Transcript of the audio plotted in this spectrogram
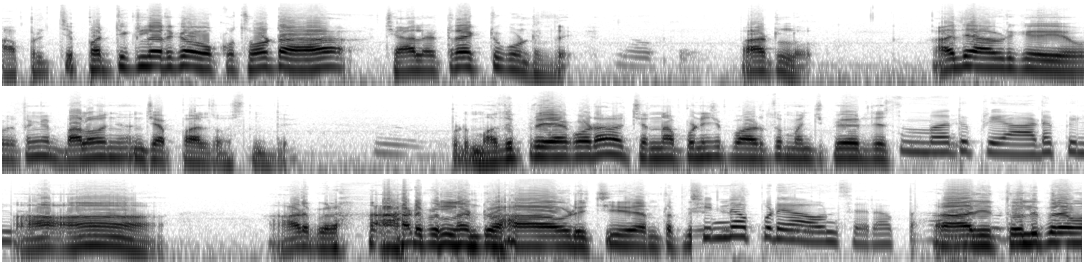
ఆ ప్రత్యే పర్టికులర్గా ఒక చోట చాలా అట్రాక్టివ్గా ఉంటుంది ఓకే. పాటలో. అదే ఆవిడకి ఒక విధంగా బలం అని చెప్పాల్సి వస్తుంది. ఇప్పుడు మధుప్రియ కూడా చిన్నప్పటి నుంచి పాడుతూ మంచి పేరు మధుప్రియ ఆడపిల్ల. ఆడపిల్ల ఆడపిల్ల అంటూ ఆవిడ వచ్చి అంత చిన్నప్పుడే అవును సార్ అది తొలి ప్రేమ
